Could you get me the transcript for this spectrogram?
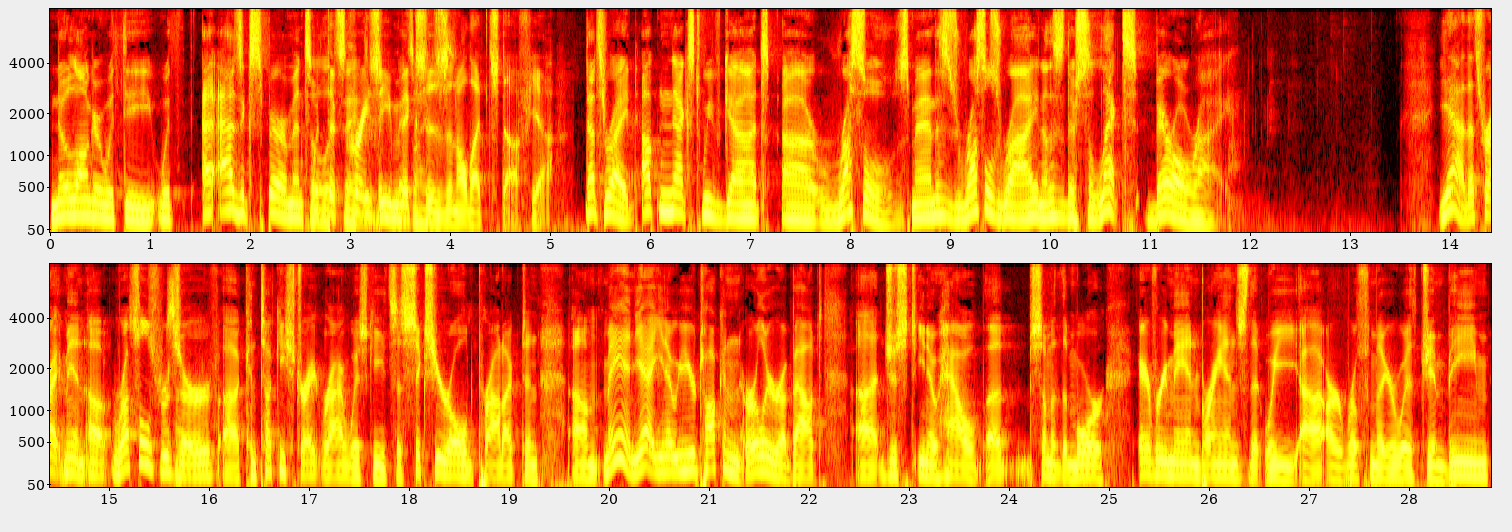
no longer with the with as experimental with the say, crazy mixes and all that stuff. Yeah. That's right. Up next, we've got uh, Russell's. Man, this is Russell's Rye. Now, this is their select barrel rye. Yeah, that's right, man. Uh, Russell's Reserve, uh, Kentucky Straight Rye Whiskey. It's a six-year-old product, and um, man, yeah, you know, you were talking earlier about uh, just you know how uh, some of the more everyman brands that we uh, are real familiar with, Jim Beam,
